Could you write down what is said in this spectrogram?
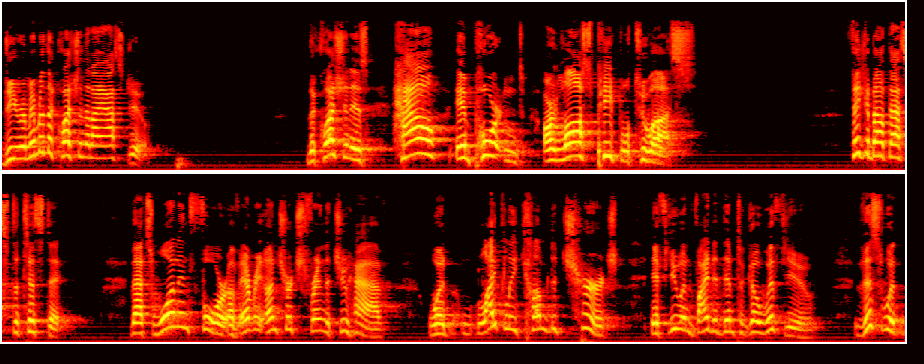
Do you remember the question that I asked you? The question is, how important are lost people to us? Think about that statistic. That's one in four of every unchurched friend that you have would likely come to church if you invited them to go with you. This would,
